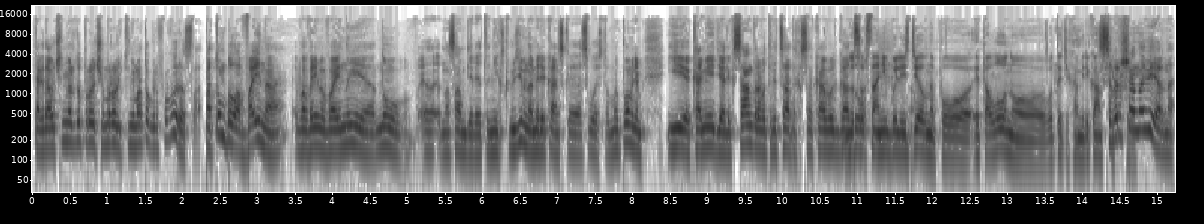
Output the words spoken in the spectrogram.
Тогда очень, между прочим, роль кинематографа выросла. Потом была война. Во время войны, ну, э, на самом деле, это не эксклюзивно американское свойство. Мы помним и комедии Александрова 30-х, 40-х годов. Ну, собственно, они были сделаны по эталону вот этих американских... Совершенно верно.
